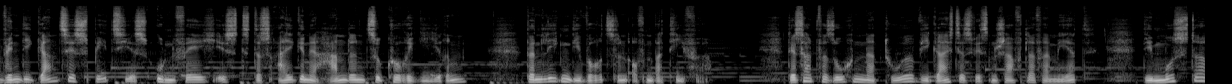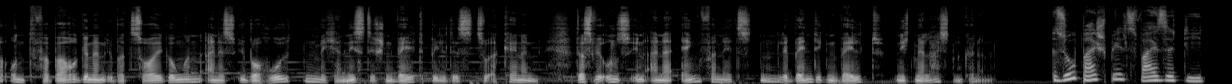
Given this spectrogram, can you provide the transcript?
Wenn die ganze Spezies unfähig ist, das eigene Handeln zu korrigieren, dann liegen die Wurzeln offenbar tiefer. Deshalb versuchen Natur- wie Geisteswissenschaftler vermehrt, die Muster und verborgenen Überzeugungen eines überholten mechanistischen Weltbildes zu erkennen, das wir uns in einer eng vernetzten, lebendigen Welt nicht mehr leisten können. So beispielsweise die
